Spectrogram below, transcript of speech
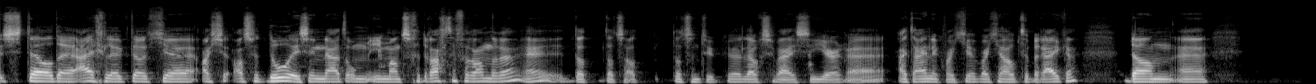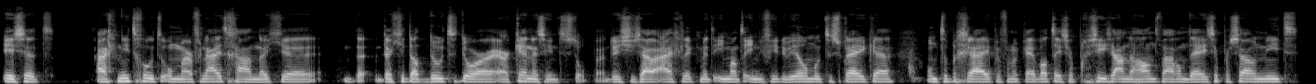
stelde eigenlijk dat je als, je, als het doel is inderdaad om iemands gedrag te veranderen, hè, dat, dat, is al, dat is natuurlijk logischerwijs hier uiteindelijk wat je, wat je hoopt te bereiken, dan is het eigenlijk niet goed om ervan uit te gaan dat je dat je dat doet door er kennis in te stoppen. Dus je zou eigenlijk met iemand individueel moeten spreken om te begrijpen van oké, wat is er precies aan de hand waarom deze persoon niet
